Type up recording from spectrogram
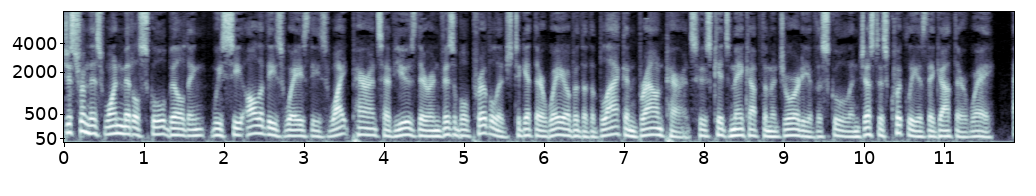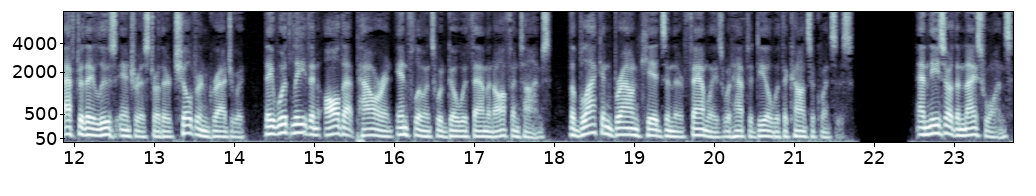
Just from this one middle school building, we see all of these ways these white parents have used their invisible privilege to get their way over the, the black and brown parents whose kids make up the majority of the school, and just as quickly as they got their way, after they lose interest or their children graduate, they would leave, and all that power and influence would go with them, and oftentimes, the black and brown kids and their families would have to deal with the consequences. And these are the nice ones,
